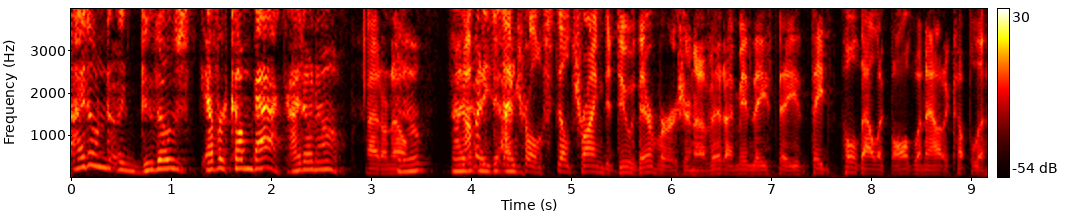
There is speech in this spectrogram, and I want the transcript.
I don't know. Do those ever come back? I don't know. I don't know. You know? I- Comedy I- I- Central is still trying to do their version of it. I mean, they they they pulled Alec Baldwin out a couple of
